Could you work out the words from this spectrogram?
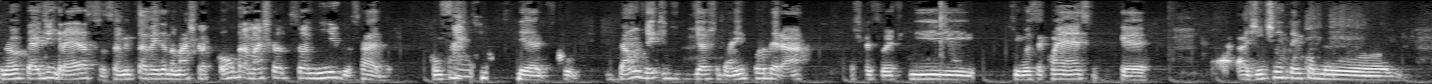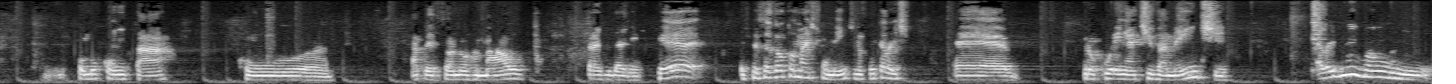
não pede ingresso. Seu amigo tá vendendo máscara, compra a máscara do seu amigo, sabe? Compartilha, tipo, dá um jeito de, de ajudar e empoderar as pessoas que, que você conhece. Porque a, a gente não tem como, como contar com a pessoa normal para ajudar a gente. Porque as pessoas automaticamente, não sei que elas é, procurem ativamente, elas não vão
